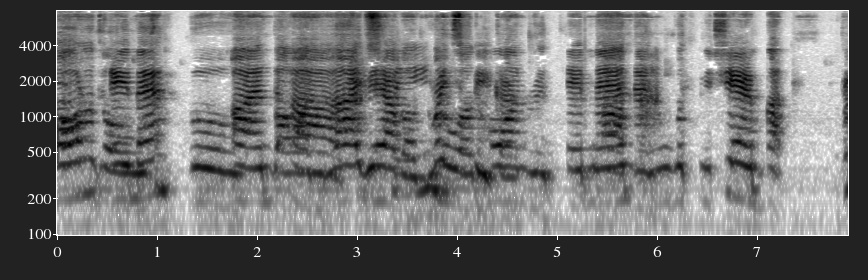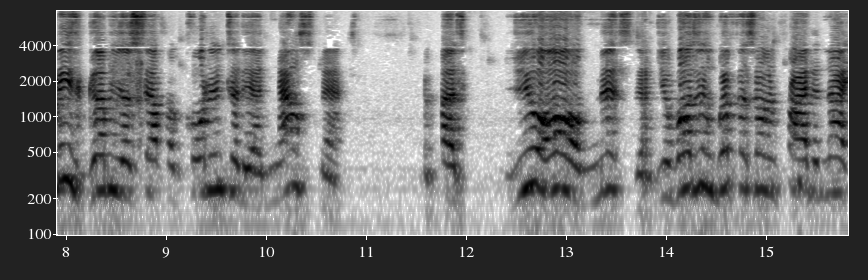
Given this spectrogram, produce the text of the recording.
all all of those amen. Who And are uh, live we have a great speaker. on Amen. And we will be sharing, but please govern yourself according to the announcement because you all missed it. If you wasn't with us on Friday night,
